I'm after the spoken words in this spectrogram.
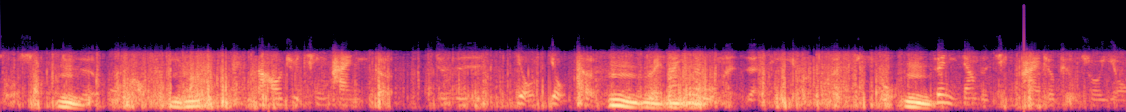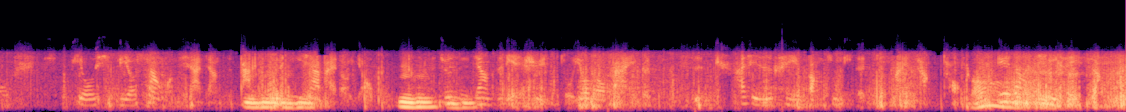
左手，就是虎口的地方，嗯、然后去轻拍右右侧。嗯。对，那因为我们人体有很多的经络，嗯，所以你这样子轻拍，就比如说由由由上往下这样子拍，从腋下拍到腰部。嗯哼。就是你这样子连续左右都拍一个姿势，它其实可以帮助你的经脉畅通，哦、因为这样气可以上来，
